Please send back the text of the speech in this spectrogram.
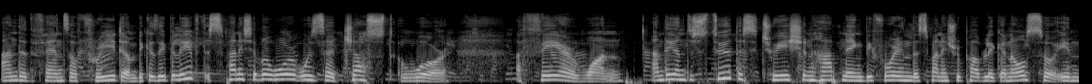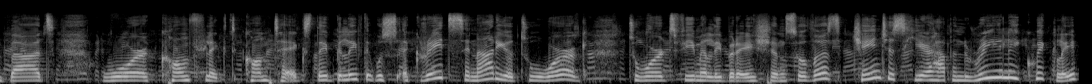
and the defense of freedom, because they believed the Spanish Civil War was a just war. A fair one. And they understood the situation happening before in the Spanish Republic and also in that war conflict context. They believed it was a great scenario to work towards female liberation. So those changes here happened really quickly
